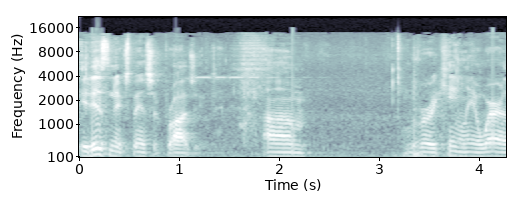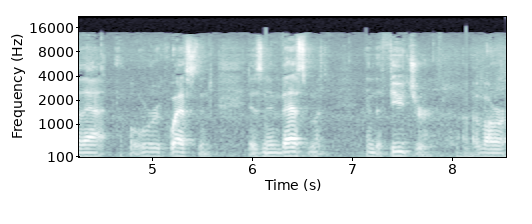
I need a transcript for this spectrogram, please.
it is an expensive project. Um, we're very keenly aware of that. What we're requesting is an investment in the future of our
